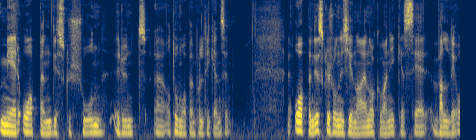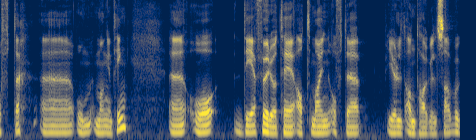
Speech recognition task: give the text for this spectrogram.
mer åpen diskusjon rundt uh, atomvåpenpolitikken sin. Åpen diskusjon i Kina er noe man ikke ser veldig ofte uh, om mange ting. Uh, og det fører jo til at man ofte gjør litt antakelser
